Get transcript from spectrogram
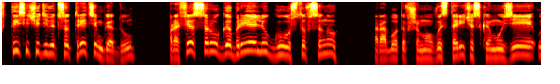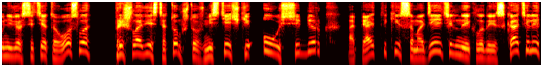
В 1903 году профессору Габриэлю Густавсону, работавшему в историческом музее университета Осло, пришла весть о том, что в местечке Усиберг, опять-таки, самодеятельные кладоискатели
